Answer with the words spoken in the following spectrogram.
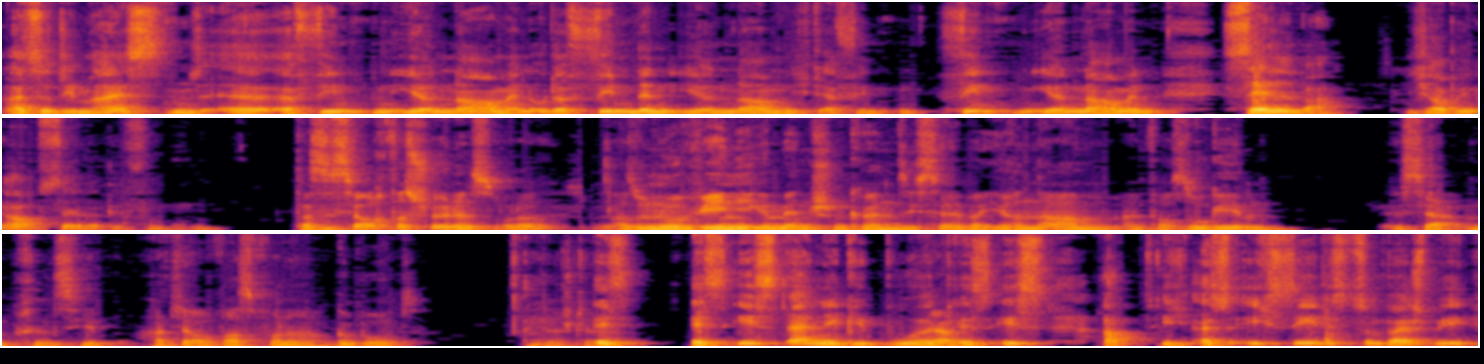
Also die meisten äh, erfinden ihren Namen oder finden ihren Namen, nicht erfinden, finden ihren Namen selber. Ich habe ihn auch selber gefunden. Das ist ja auch was Schönes, oder? Also nur wenige Menschen können sich selber ihren Namen einfach so geben. Ist ja im Prinzip, hat ja auch was von einer Geburt an der Stelle. Es, es ist eine Geburt. Ja. Es ist, also ich sehe das zum Beispiel,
